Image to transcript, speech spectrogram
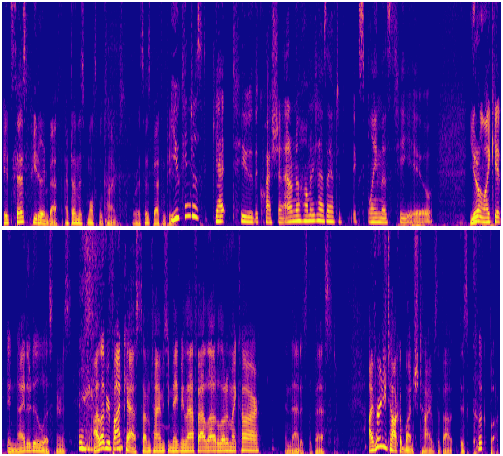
It says Peter and Beth. I've done this multiple times where it says Beth and Peter. You can just get to the question. I don't know how many times I have to explain this to you. You don't like it, and neither do the listeners. I love your podcast. Sometimes you make me laugh out loud alone in my car, and that is the best. I've heard you talk a bunch of times about this cookbook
